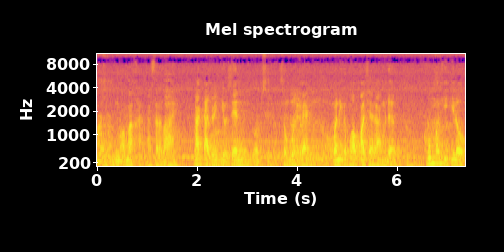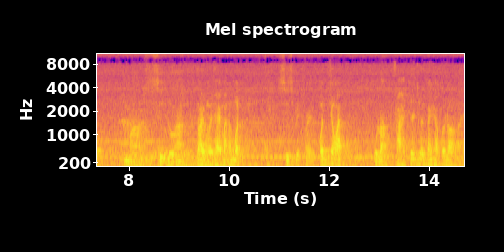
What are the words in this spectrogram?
มาทำที่พร้อมมาขาดมาสบาย ร่างกายตัวนี้กี่เปอร์เซ็นต์ร้อยเปอร์เซ็นต์สมบูรณ์แข็งแรง วันนี้ก็พร้อมเอาชนะเหมือนเดิมครับคุ้มมากี่กิโลมาสี่โลห้าโลต่อยมวยไทยมาทั้งหมดสี่สิบเอ็ดไฟล์คนจังหวัด โคราชฝากเชิญชวนแฟนคลับเราหน่อย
